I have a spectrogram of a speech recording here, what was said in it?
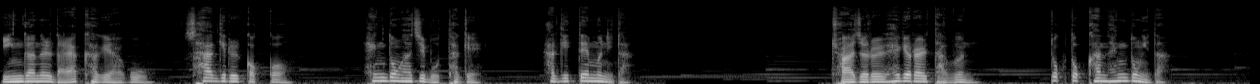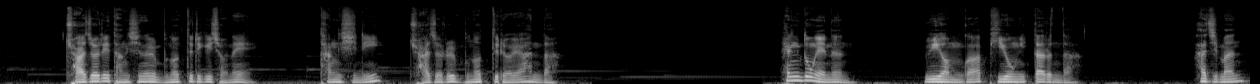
인간을 나약하게 하고 사기를 꺾어 행동하지 못하게 하기 때문이다. 좌절을 해결할 답은 똑똑한 행동이다. 좌절이 당신을 무너뜨리기 전에 당신이 좌절을 무너뜨려야 한다. 행동에는 위험과 비용이 따른다. 하지만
